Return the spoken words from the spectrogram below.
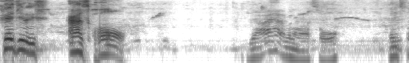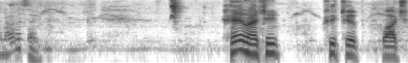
Jenny's asshole. Yeah, I have an asshole. Thanks for noticing. Hey, watching YouTube, watch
